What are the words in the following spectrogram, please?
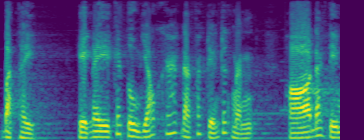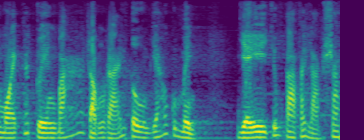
Bạch Thầy, hiện nay các tôn giáo khác đang phát triển rất mạnh Họ đang tìm mọi cách truyền bá rộng rãi tôn giáo của mình Vậy chúng ta phải làm sao?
